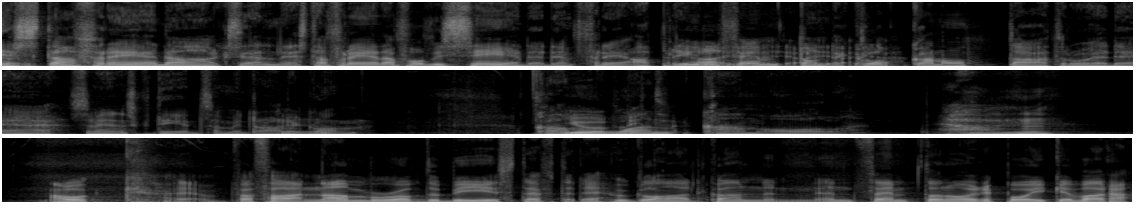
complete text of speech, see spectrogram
nästa fredag Axel, nästa fredag får vi se det. Den fre- april Ja, ja, ja, 15, ja, ja. klockan åtta tror jag det är svensk tid som vi drar igång. Come Ljuvligt. one, come all. Och eh, vad fan, Number of the Beast efter det. Hur glad kan en, en 15-årig pojke vara?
